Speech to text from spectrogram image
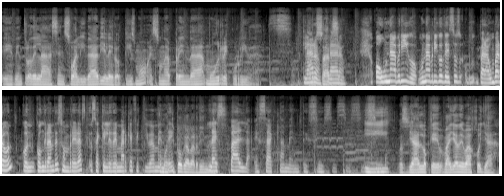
eh, dentro de la sensualidad y el erotismo es una prenda muy recurrida. Claro, claro. O un abrigo, un abrigo de esos um, para un varón con, con grandes sombreras, o sea, que le remarca Como efectivamente tipo gabardina. la espalda, exactamente, sí, sí, sí, sí. Y sí. pues ya lo que vaya debajo ya.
